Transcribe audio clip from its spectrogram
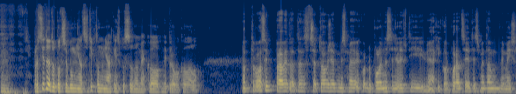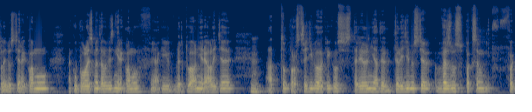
Hmm. Proč jsi to tu potřebu měl? Co tě k tomu nějakým způsobem jako vyprovokovalo? No to byl asi právě ten střed toho, že my jsme jako dopoledne seděli v té nějaké korporaci, teď jsme tam vymýšleli prostě reklamu, nakupovali jsme televizní reklamu v nějaké virtuální realitě hmm. a to prostředí bylo taky jako sterilní a ty, ty lidi prostě versus pak jsem fakt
